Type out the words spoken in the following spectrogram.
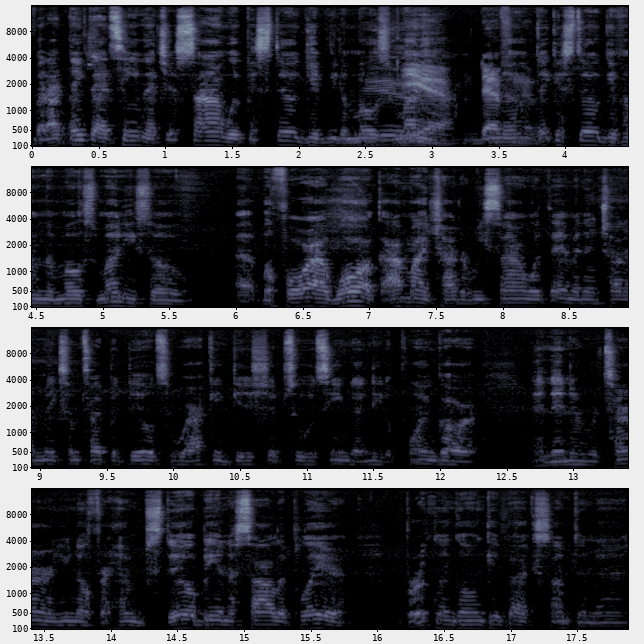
But I think that team that you're signed with can still give you the most Yeah. money. Yeah, You know, definitely. they can still give him the most money. So uh, before I walk, I might try to re-sign with them and then try to make some type of deal to where I can get shipped to a team that need a point guard. And then in return, you know, for him still being a solid player, Brooklyn gonna get back something, man.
